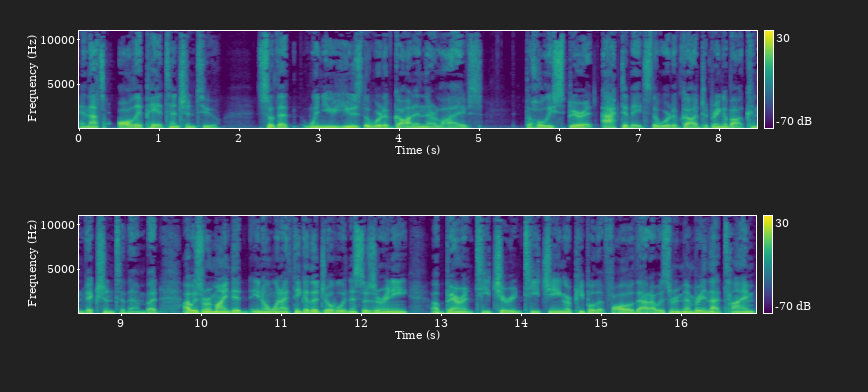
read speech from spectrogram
and that's all they pay attention to so that when you use the word of God in their lives the Holy Spirit activates the Word of God to bring about conviction to them. But I was reminded, you know, when I think of the Jehovah Witnesses or any aberrant teacher teaching or people that follow that, I was remembering that time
